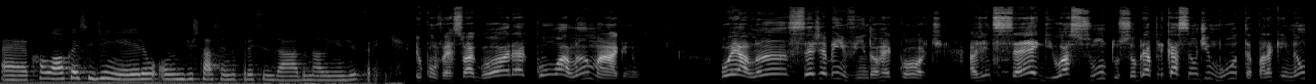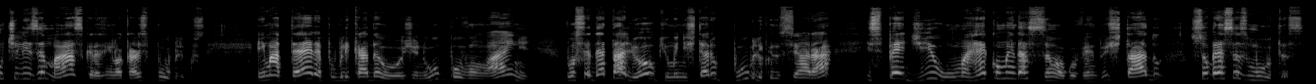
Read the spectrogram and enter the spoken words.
é, coloca esse dinheiro onde está sendo precisado na linha de frente. Eu converso agora com o Alan Magno. Oi, Alan, seja bem-vindo ao Recorte. A gente segue o assunto sobre a aplicação de multa para quem não utiliza máscaras em locais públicos. Em matéria publicada hoje no Povo Online, você detalhou que o Ministério Público do Ceará expediu uma recomendação ao governo do estado sobre essas multas.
